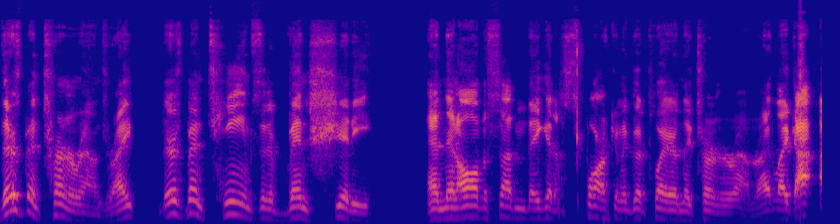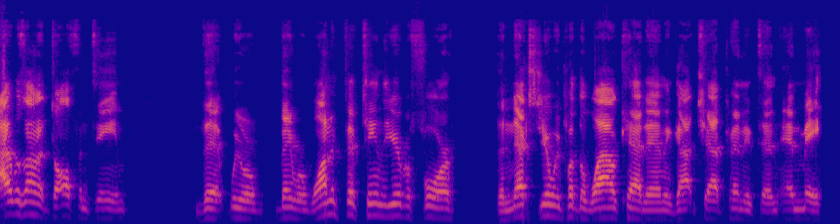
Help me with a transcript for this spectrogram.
there's been turnarounds, right? There's been teams that have been shitty, and then all of a sudden they get a spark and a good player and they turn it around, right? Like I, I was on a Dolphin team that we were they were one and fifteen the year before. The next year we put the Wildcat in and got Chad Pennington and me.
